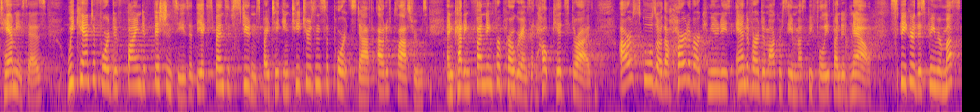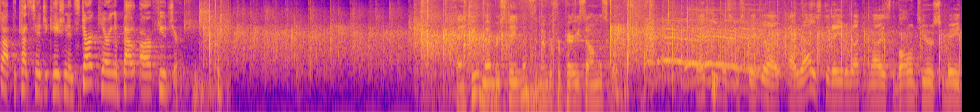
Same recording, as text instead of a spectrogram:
Tammy says, we can't afford to find efficiencies at the expense of students by taking teachers and support staff out of classrooms and cutting funding for programs that help kids thrive. Our schools are the heart of our communities and of our democracy and must be fully funded now. Speaker, this Premier must stop the cuts to education and start caring about our future. Thank you. Member statements. The member for Parry Sound. Thank you, Mr. Speaker. I, I rise today to recognize the volunteers who made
